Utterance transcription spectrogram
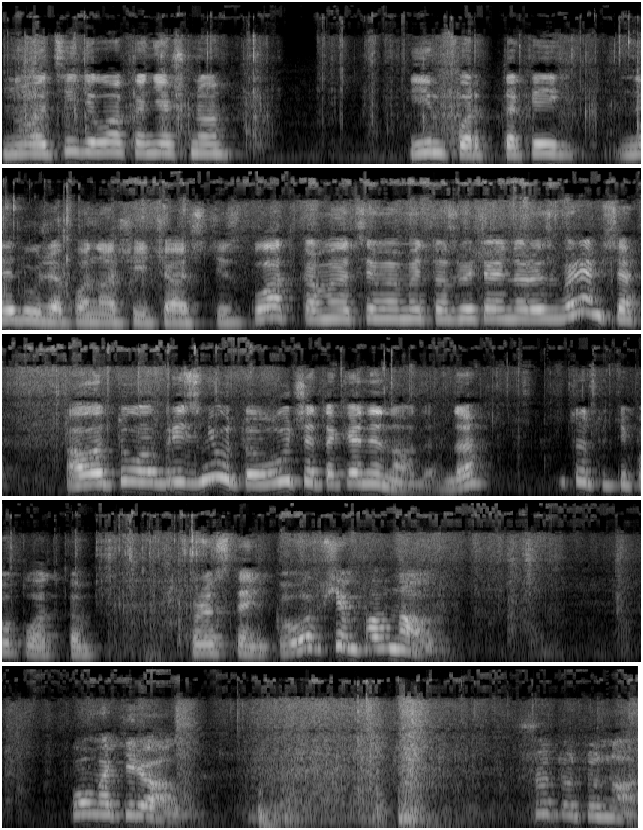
Ну а ці діла, звісно, імпорт такий не дуже по нашій часті. З платками оцими ми то звичайно розберемося, а оту обрізню, то лучше таке не треба. Да? Тут типу платкам простенько. В общем, погнали. По матеріалу. Що тут у нас?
